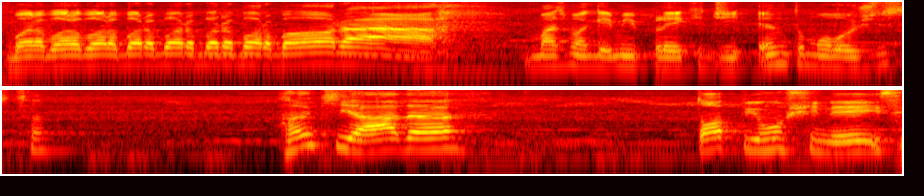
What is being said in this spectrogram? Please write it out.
Bora, bora, bora, bora, bora, bora, bora, bora! Mais uma gameplay aqui de entomologista. Ranqueada. Top 1 chinês.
